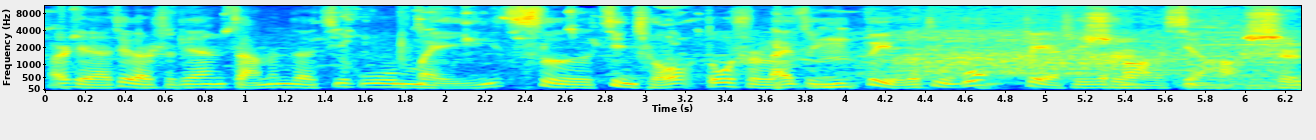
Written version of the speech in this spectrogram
而且这段时间咱们的几乎每一次进球都是来自于队友的助攻，这也是一个是很好的信号。是，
